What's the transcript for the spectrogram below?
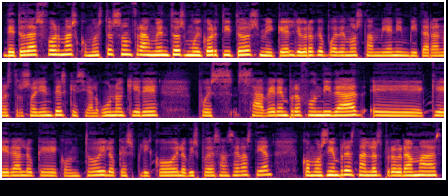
De todas formas, como estos son fragmentos muy cortitos, Miquel, yo creo que podemos también invitar a nuestros oyentes que si alguno quiere, pues, saber en profundidad eh, qué era lo que contó y lo que explicó el obispo de San Sebastián, como siempre están los programas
